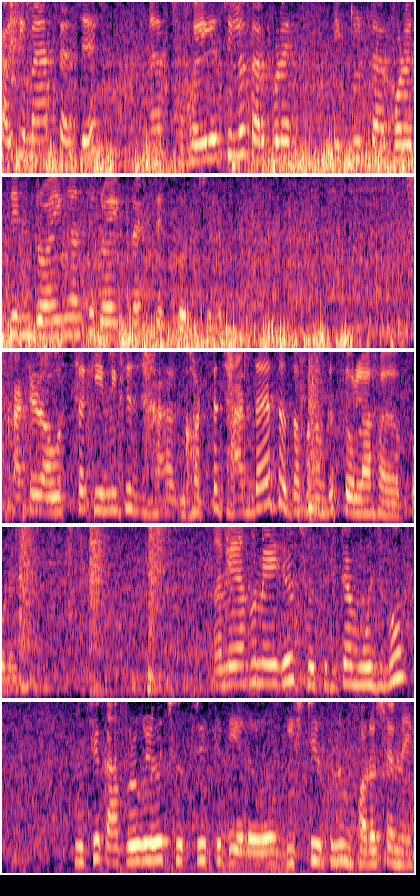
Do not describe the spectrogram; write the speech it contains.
কালকে ম্যাথস আছে। ম্যাথস হয়ে গেছিল, তারপরে একটু তারপরের দিন ড্রয়িং আছে, ড্রয়িং প্র্যাকটিস করছিল। খাটের অবস্থা কি নিচে ঘরটা ঝাড় দেয় তো, তখন ওকে তোলা হয় ওপরে। আমি এখন এই যে ছত্রিটা মুছবো। মুছে কাপড়গুলোকে ছত্রিতে দিয়ে দেবো, বৃষ্টির কোনো ভরসা নেই।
